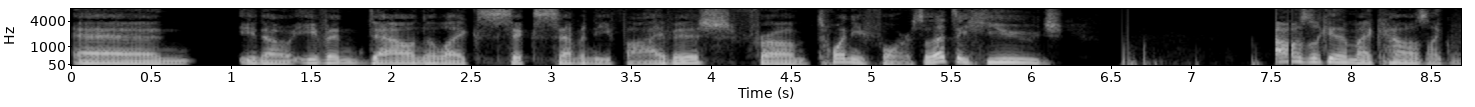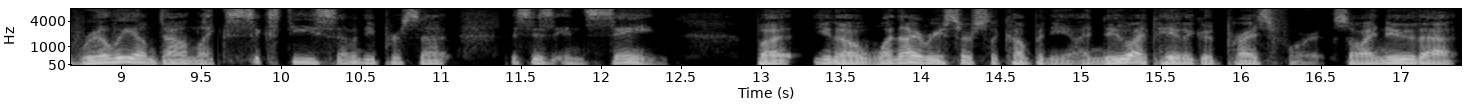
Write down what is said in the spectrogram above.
and, you know, even down to like 675 ish from 24. So that's a huge, I was looking at my account. I was like, really? I'm down like 60, 70%. This is insane. But, you know, when I researched the company, I knew I paid a good price for it. So I knew that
